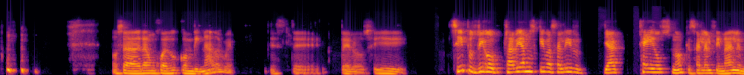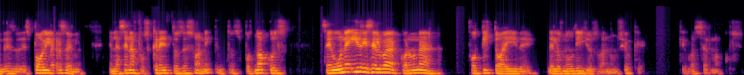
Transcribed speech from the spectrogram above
o sea, era un juego combinado, güey. Este, pero sí. Sí, pues digo, sabíamos que iba a salir ya Tails, ¿no? Que sale al final en spoilers en, en la escena post créditos de Sonic. Entonces, pues Knuckles se une Idris Elba con una fotito ahí de, de los nudillos, anunció que, que va a ser Knuckles.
